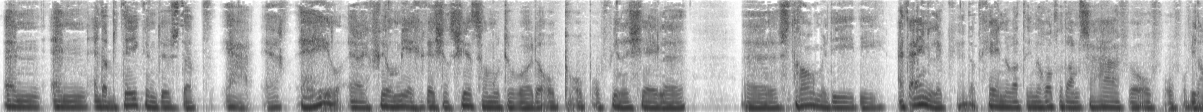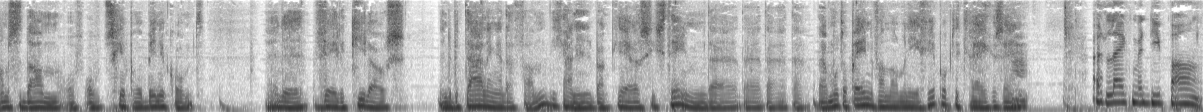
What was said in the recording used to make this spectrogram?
En, en, en dat betekent dus dat ja, er heel erg veel meer gerechercheerd zal moeten worden op, op, op financiële uh, stromen die, die uiteindelijk, datgene wat in de Rotterdamse haven of, of, of in Amsterdam of, of op Schiphol binnenkomt, de vele kilo's en de betalingen daarvan, die gaan in het bankaire systeem. Daar, daar, daar, daar, daar moet op een of andere manier grip op te krijgen zijn. Hm. Het lijkt me die, ban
